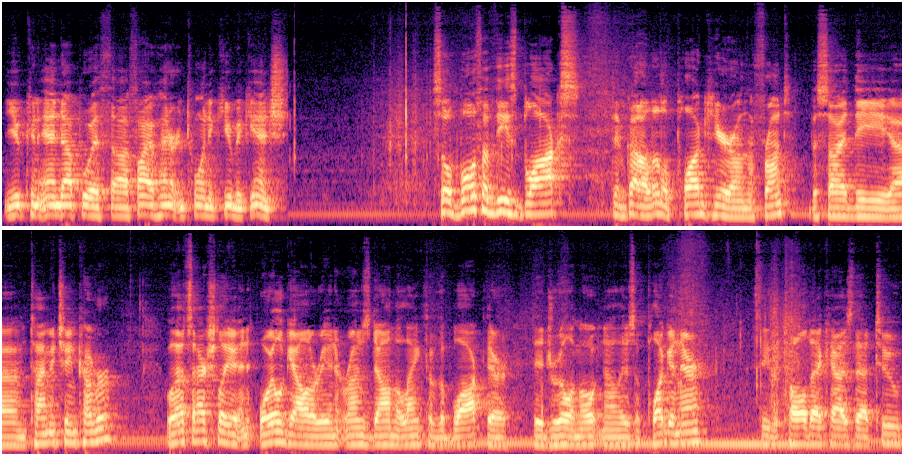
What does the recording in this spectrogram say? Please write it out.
you can end up with uh, 520 cubic inch. So both of these blocks, they've got a little plug here on the front beside the uh, timing chain cover. Well that's actually an oil gallery and it runs down the length of the block there. They drill them out now there's a plug in there. See the tall deck has that too.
